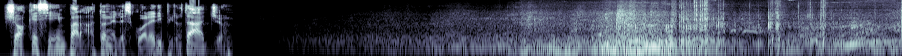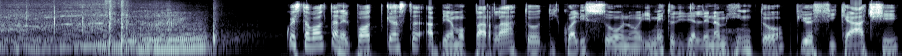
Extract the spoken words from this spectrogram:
ciò che si è imparato nelle scuole di pilotaggio. Questa volta nel podcast abbiamo parlato di quali sono i metodi di allenamento più efficaci,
